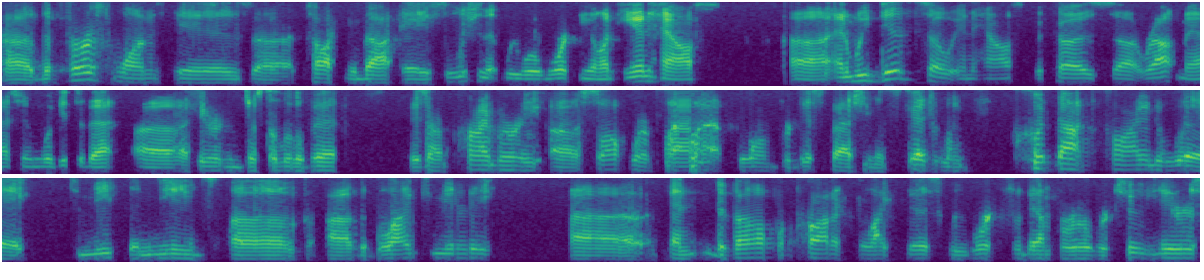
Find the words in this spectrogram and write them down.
Uh, the first one is uh, talking about a solution that we were working on in-house, uh, and we did so in-house because uh, Route Match, and we'll get to that uh, here in just a little bit, is our primary uh, software platform for dispatching and scheduling, could not find a way to meet the needs of the blind community uh, and develop a product like this. We worked for them for over two years.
